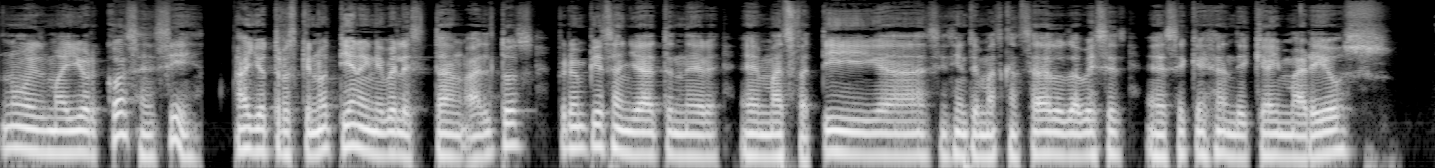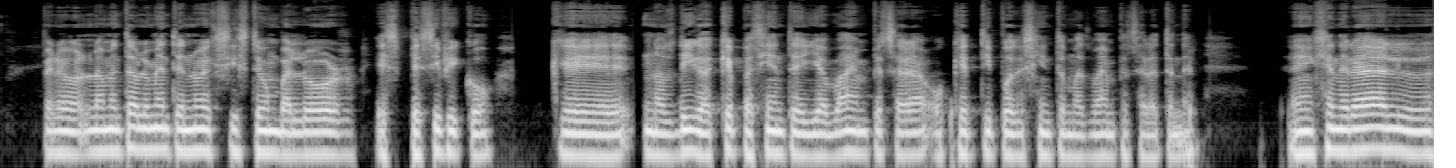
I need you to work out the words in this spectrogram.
no es mayor cosa en sí. Hay otros que no tienen niveles tan altos, pero empiezan ya a tener eh, más fatiga, se sienten más cansados, a veces eh, se quejan de que hay mareos, pero lamentablemente no existe un valor específico que nos diga qué paciente ya va a empezar a, o qué tipo de síntomas va a empezar a tener. En general,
